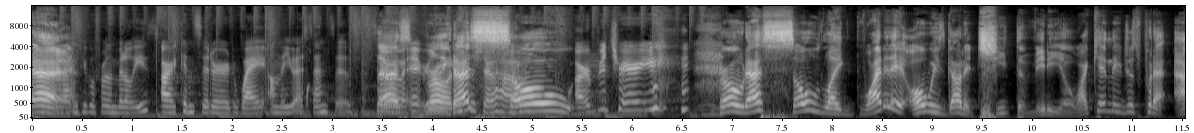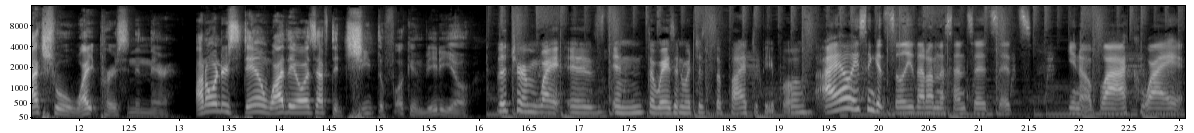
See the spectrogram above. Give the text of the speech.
and people from the Middle East are considered white on the US Census. So That's- it really bro, goes that's to show so- how arbitrary. Bro, that's so like why do they always gotta cheat the video? Why can't they just put an actual white person in there? I don't understand why they always have to cheat the fucking video. the term white is in the ways in which it's applied to people. I always think it's silly that on the census it's, you know, black, white,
